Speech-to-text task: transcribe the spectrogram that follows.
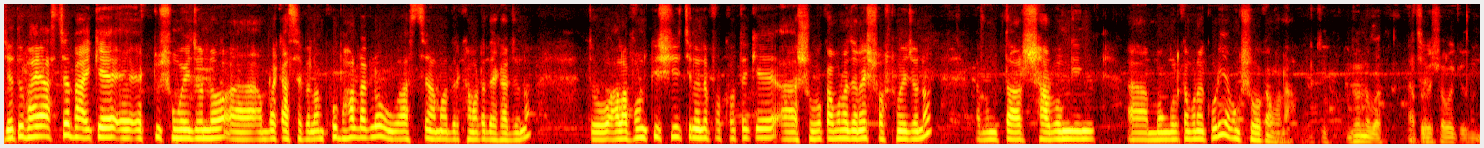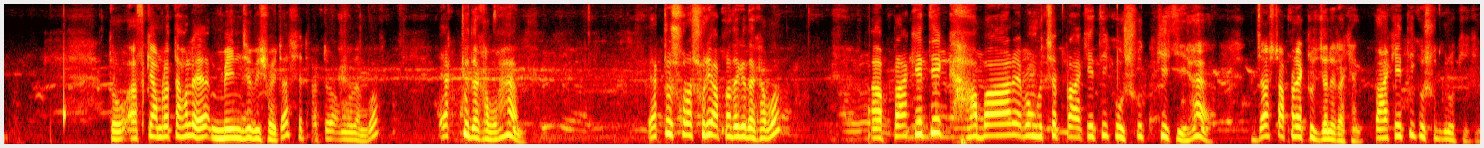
যেহেতু ভাই আসছে, ভাইকে একটু সময়ের জন্য আমরা কাছে পেলাম। খুব ভালো লাগল, ও আসছে আমাদের খামারটা দেখার জন্য। তো আলাপন কৃষি চ্যানেলের পক্ষ থেকে শুভকামনা জানাই সবসময়ের জন্য এবং তার সার্বঙ্গীন মঙ্গল কামনা করি এবং শুভকামনা। ধন্যবাদ। আপনাদের সবাইকে ধন্যবাদ। তো আজকে আমরা তাহলে মেন যে বিষয়টা সেটা একটু আমরা জানব। একটু দেখাবো হ্যাঁ? একটু সরাসরি আপনাদেরকে দেখাবো। প্রাকৃতিক খাবার এবং হচ্ছে প্রাকৃতিক ওষুধ কি কি হ্যাঁ? জাস্ট আপনারা একটু জেনে রাখেন প্রাকৃতিক ওষুধগুলো কি কি?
